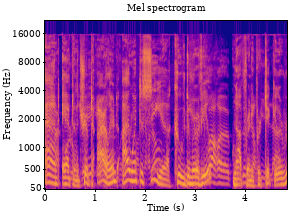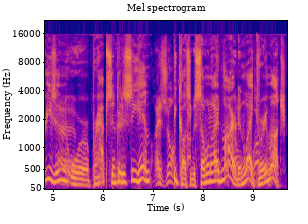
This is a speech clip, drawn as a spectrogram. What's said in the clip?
and after the trip to Ireland, I went to see uh, Couve de Murville, uh, not for any particular reason, or perhaps simply to see him, because he was someone I admired and liked very much.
